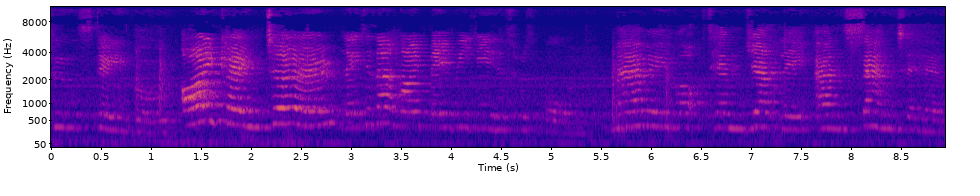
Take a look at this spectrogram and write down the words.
to the stable. I came too. Later that night, baby Jesus was born. Mary rocked him gently and sang to him.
